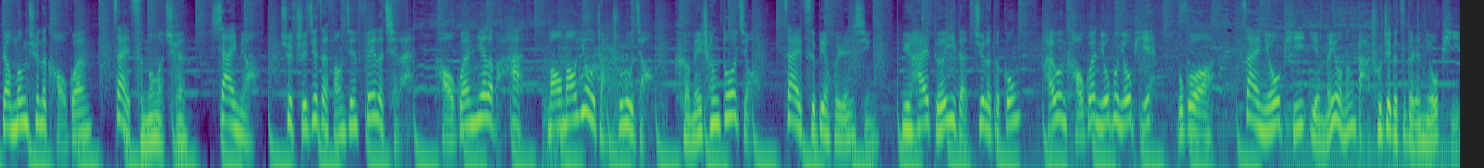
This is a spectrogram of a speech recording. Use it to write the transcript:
让蒙圈的考官再次蒙了圈。下一秒却直接在房间飞了起来，考官捏了把汗，猫猫又长出鹿角，可没撑多久，再次变回人形。女孩得意的鞠了个躬，还问考官牛不牛皮。不过再牛皮也没有能打出这个字的人牛皮，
